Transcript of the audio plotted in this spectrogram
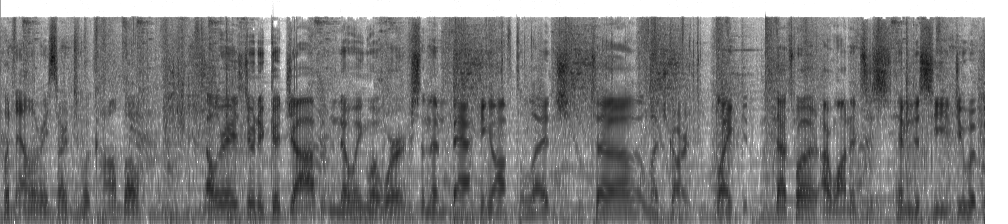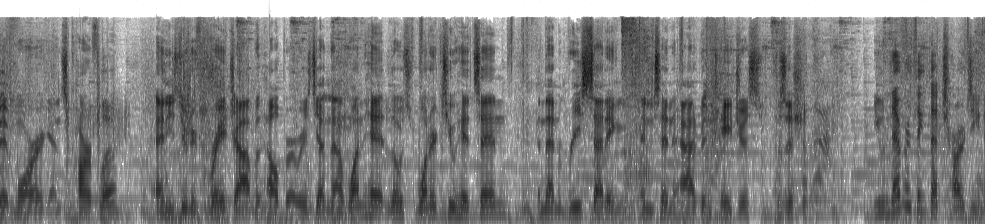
putting LRA start into a combo. LRA is doing a good job of knowing what works and then backing off to ledge to uh, ledge guard. Like that's what I wanted to, him to see do a bit more against Carflow. And he's doing a great job with HelpR. Where he's getting that one hit, those one or two hits in, and then resetting into an advantageous position. You never think that charging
